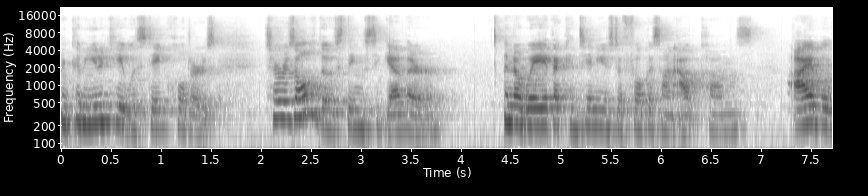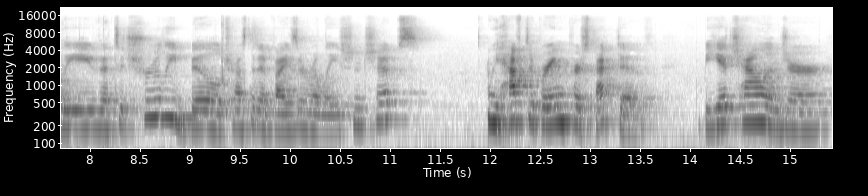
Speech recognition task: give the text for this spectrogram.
and communicate with stakeholders to resolve those things together in a way that continues to focus on outcomes. I believe that to truly build trusted advisor relationships, we have to bring perspective, be a challenger,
